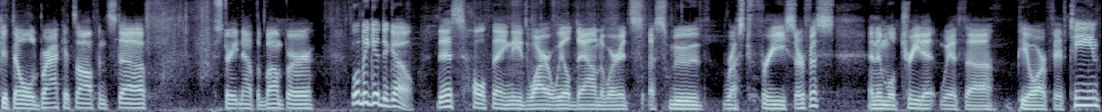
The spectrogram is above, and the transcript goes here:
get the old brackets off and stuff, straighten out the bumper. We'll be good to go. This whole thing needs wire wheeled down to where it's a smooth, rust-free surface. And then we'll treat it with uh, POR 15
